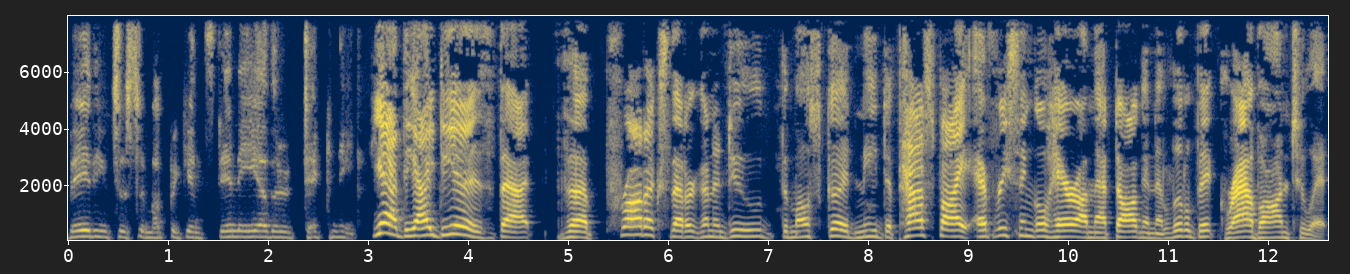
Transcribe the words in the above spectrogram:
bathing system up against any other technique. Yeah, the idea is that the products that are going to do the most good need to pass by every single hair on that dog and a little bit grab onto it.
